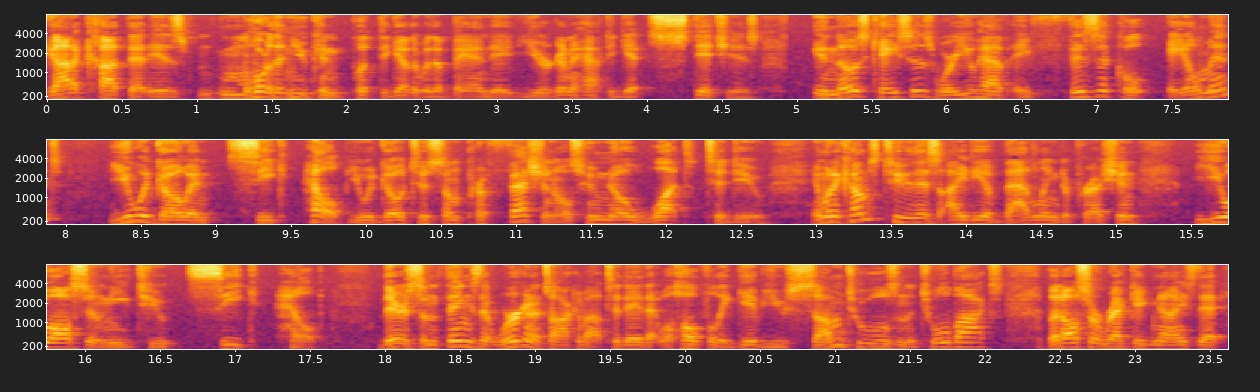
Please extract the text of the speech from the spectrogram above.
got a cut that is more than you can put together with a band aid. You're going to have to get stitches. In those cases where you have a physical ailment, you would go and seek help. You would go to some professionals who know what to do. And when it comes to this idea of battling depression, you also need to seek help. There's some things that we're going to talk about today that will hopefully give you some tools in the toolbox, but also recognize that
